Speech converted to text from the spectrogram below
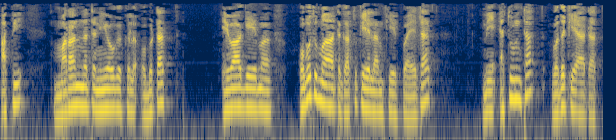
අපි මරන්නට නියෝග කළ ඔබටත් ඒ වගේම ඔබතුමාට ගතු කේලම් කියපු අයටත් මේ ඇතුන්ටත් වදකයාටත්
